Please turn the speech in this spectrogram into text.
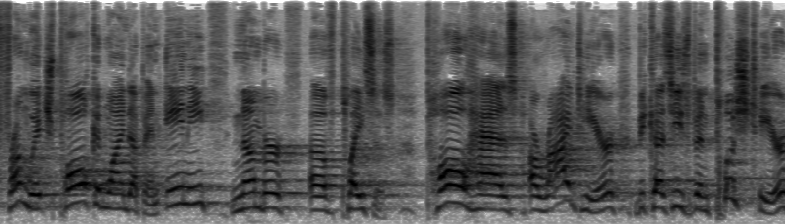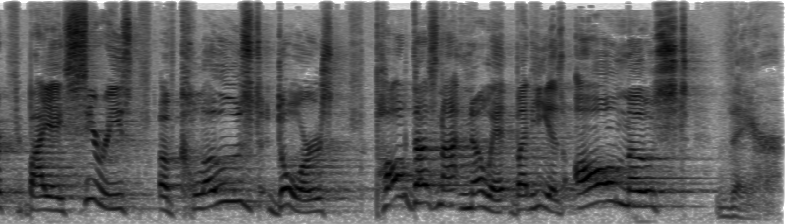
from which Paul could wind up in any number of places. Paul has arrived here because he's been pushed here by a series of closed doors Paul does not know it, but he is almost there.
